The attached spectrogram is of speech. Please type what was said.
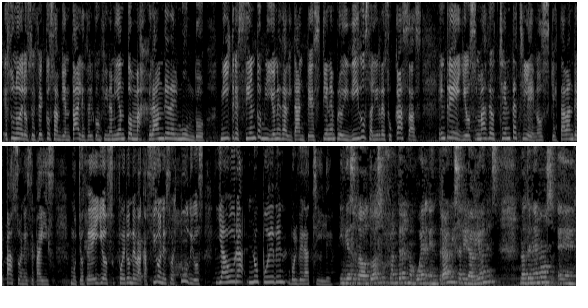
Es uno de los efectos ambientales del confinamiento más grande del mundo. 1.300 millones de habitantes tienen prohibido salir de sus casas, entre ellos más de 80 chilenos que estaban de paso en ese país. Muchos de ellos fueron de vacaciones o estudios y ahora no pueden volver a Chile. India ha cerrado todas sus fronteras, no pueden entrar ni salir aviones, no tenemos eh,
